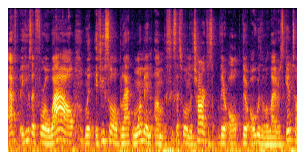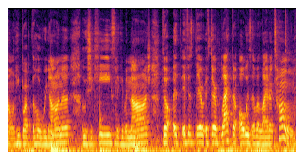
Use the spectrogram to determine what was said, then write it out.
after he was like, for a while, when if you saw a black woman um successful in the charts, they're all they're always of a lighter skin tone. He brought up the whole Rihanna, Alicia Keys, Nicki Minaj. They're, if if it's they're if they're black, they're always of a lighter tone.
